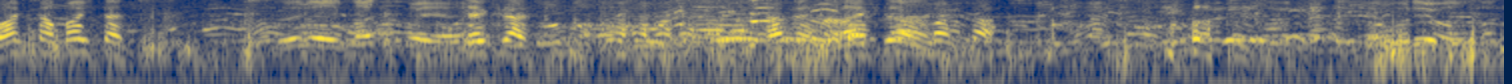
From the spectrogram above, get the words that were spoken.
Baştan baştan. Böyle olmaz bu ya. Tekrar. Tabii baştan baştan. Vuruyor olmaz.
